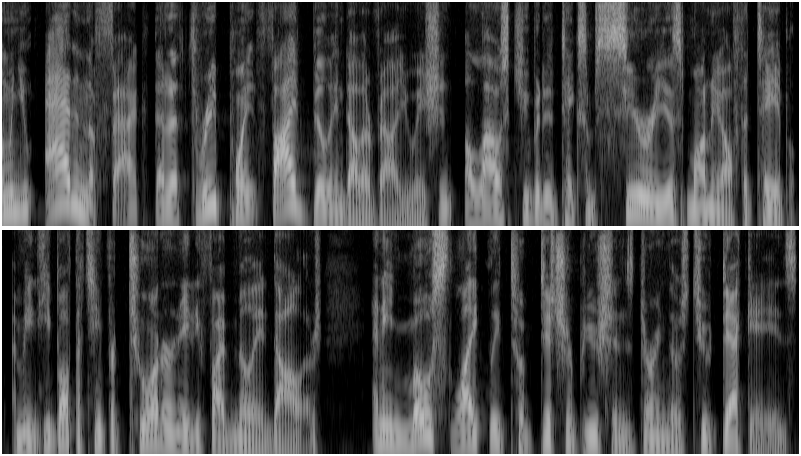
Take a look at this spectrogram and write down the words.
And when you add in the fact that a $3.5 billion valuation allows Cuban to take some serious money off the table. I mean, he bought the team for $285 million, and he most likely took distributions during those two decades.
